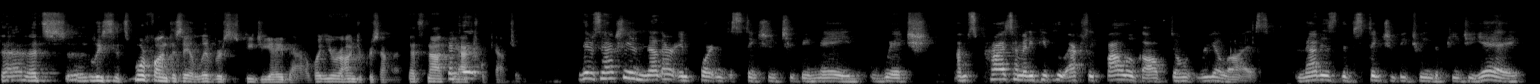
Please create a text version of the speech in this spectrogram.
that, that's uh, at least it's more fun to say a LIV versus PGA battle, but you're 100 percent right. That's not the actual couching. There's actually another important distinction to be made, which I'm surprised how many people who actually follow golf don't realize, and that is the distinction between the PGA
